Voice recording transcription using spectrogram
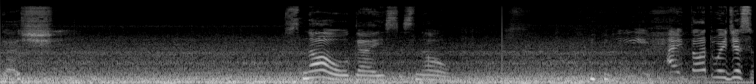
gosh. Snow guys snow. I thought we're just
